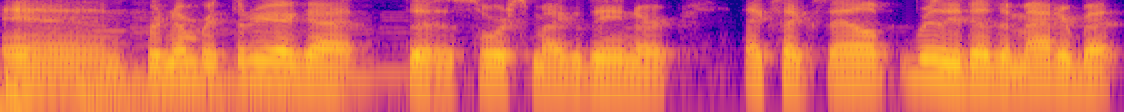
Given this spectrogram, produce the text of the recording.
And for number three, I got the Source magazine or XXL. Really doesn't matter, but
